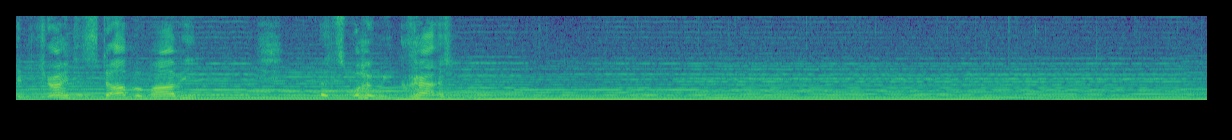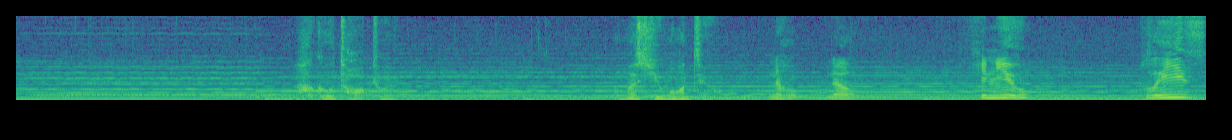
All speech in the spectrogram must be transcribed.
I tried to stop him, Javi. That's why we crashed. I'll go talk to him. Unless you want to. No, no. Can you? Please?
